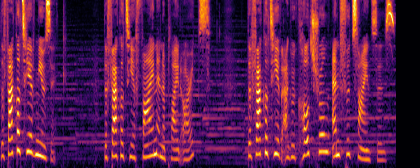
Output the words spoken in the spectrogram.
the Faculty of Music, the Faculty of Fine and Applied Arts, the Faculty of Agricultural and Food Sciences,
